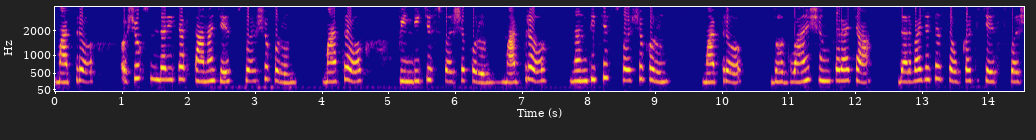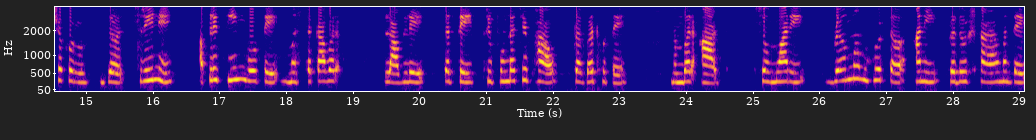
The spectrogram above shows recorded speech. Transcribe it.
मात्र अशोक सुंदरीच्या स्थानाचे स्पर्श करून मात्र पिंडीचे स्पर्श करून मात्र नंदीचे स्पर्श करून मात्र भगवान शंकराच्या दरवाजाच्या चौकटीचे स्पर्श करून जर स्त्रीने आपले तीन बोटे मस्तकावर लावले तर ते त्रिपुंडाचे भाव प्रगट होते. नंबर आठ सोमवारी ब्रह्ममुहूर्त आणि प्रदोष काळामध्ये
